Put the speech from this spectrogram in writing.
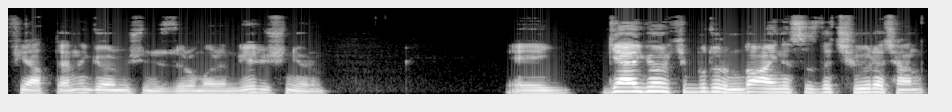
fiyatlarını görmüşsünüzdür umarım diye düşünüyorum. E, gel gör ki bu durumda aynasızda çığır açan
